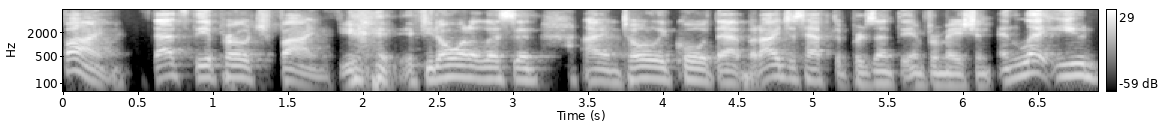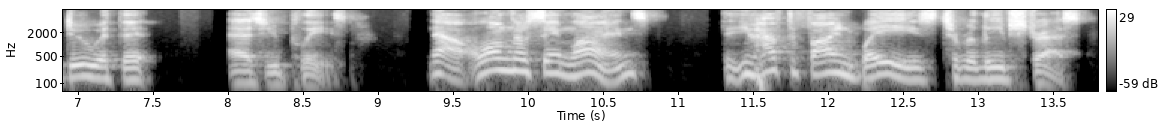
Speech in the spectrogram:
fine. If that's the approach, fine. If you if you don't want to listen, I am totally cool with that. But I just have to present the information and let you do with it as you please. Now, along those same lines, that you have to find ways to relieve stress.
